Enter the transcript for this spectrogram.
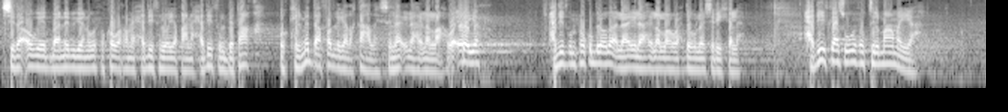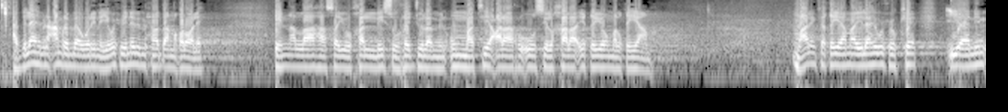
sidaa awgeed baa nebigeennu wuxuu ka warramay xadiid loo yaqaano xadiidu lbitaaqa oo kelmaddaa fadligeeda ka hadlaysa laa ilaha ila allah waa erey yar xadiidku muxuu ku bilowdaa laa ilaaha ila allah waxdahu laa shariika lah. Xadiidkaasu wuxuu tilmaamayaa cabdilaahi bni camrin baa warinaya wuxuu nebi maxamed baan maqloo leh ina allaha sayukhallisu rajula min ummatii calaa ru'uusi alkhalaa'iqi yowma alqiyaama. Maalinka qiyaamaha ilaahay wuxuu keenayaa nin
